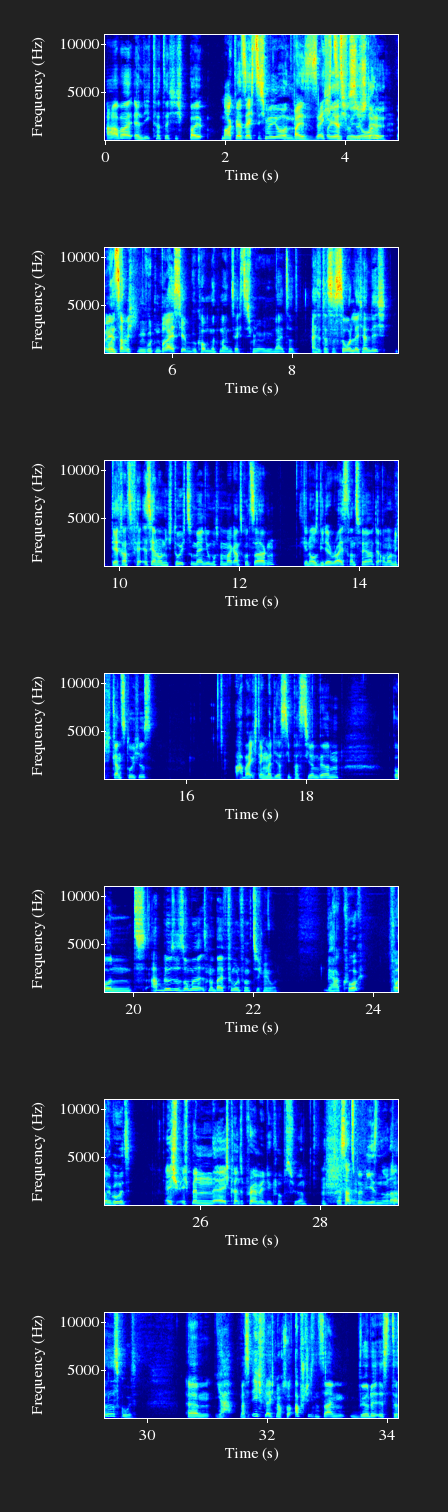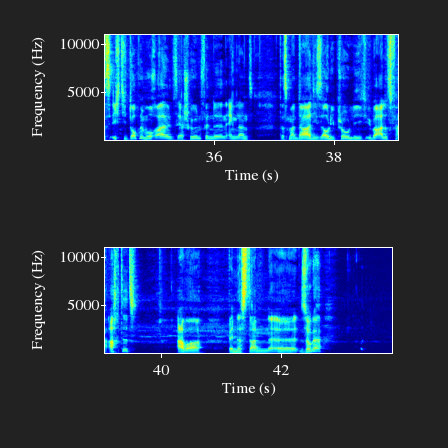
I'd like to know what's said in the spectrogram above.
Aber er liegt tatsächlich bei, Marktwert 60 Millionen. bei 60 und jetzt bist Millionen. du still. Und, Und- jetzt habe ich einen guten Preis hier bekommen mit meinen 60 Millionen United. Also das ist so lächerlich. Der Transfer ist ja noch nicht durch zu Manu, muss man mal ganz kurz sagen. Genauso wie der Rice-Transfer, der auch noch nicht ganz durch ist. Aber ich denke mal, dass die passieren werden. Und Ablösesumme ist man bei 55 Millionen. Ja, guck. Voll gut. Ich, ich bin, äh, ich könnte Premier League Clubs führen. Das hat's bewiesen, oder? Das ist gut. Ähm, ja, was ich vielleicht noch so abschließend sagen würde, ist, dass ich die Doppelmoral sehr schön finde in England, dass man da die Saudi Pro League über alles verachtet. Aber wenn das dann äh, sogar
